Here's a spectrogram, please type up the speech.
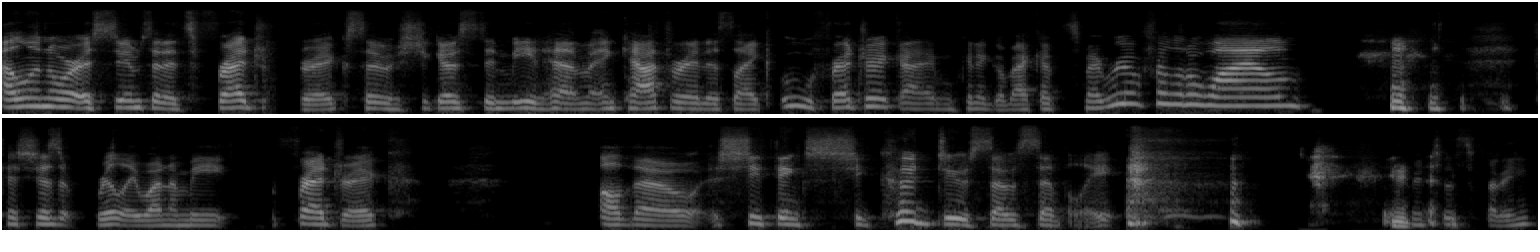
Eleanor assumes that it's Frederick. So she goes to meet him, and Catherine is like, Ooh, Frederick, I'm going to go back up to my room for a little while because she doesn't really want to meet Frederick, although she thinks she could do so civilly, which is funny.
